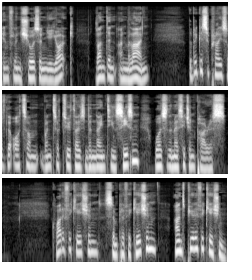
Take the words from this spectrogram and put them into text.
influence shows in New York, London, and Milan, the biggest surprise of the autumn winter 2019 season was the message in Paris clarification, simplification, and purification.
